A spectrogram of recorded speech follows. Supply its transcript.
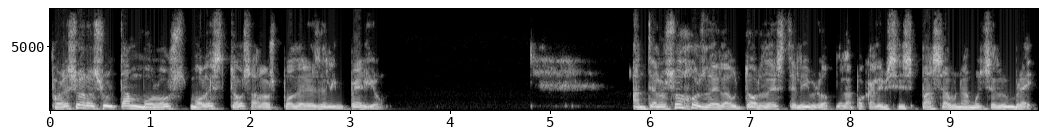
Por eso resultan molestos a los poderes del imperio, ante los ojos del autor de este libro, del Apocalipsis, pasa una muchedumbre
